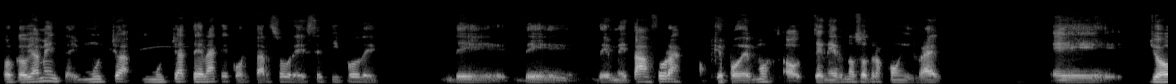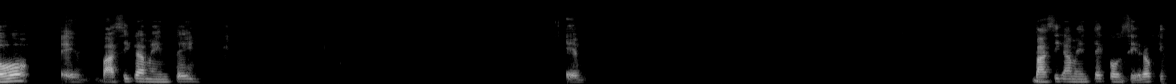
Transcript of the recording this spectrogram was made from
porque obviamente hay mucha, mucha tela que cortar sobre ese tipo de, de, de, metáforas que podemos obtener nosotros con Israel. Eh, yo eh, básicamente eh, básicamente considero que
